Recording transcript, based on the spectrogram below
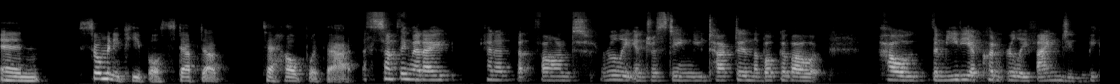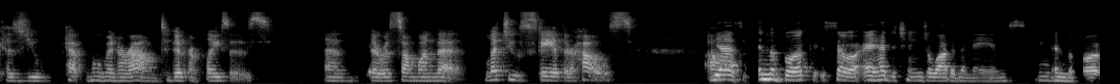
And so many people stepped up to help with that. Something that I kind of found really interesting. You talked in the book about how the media couldn't really find you because you kept moving around to different places. And there was someone that let you stay at their house. Um, yes, in the book. So I had to change a lot of the names mm-hmm. in the book.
